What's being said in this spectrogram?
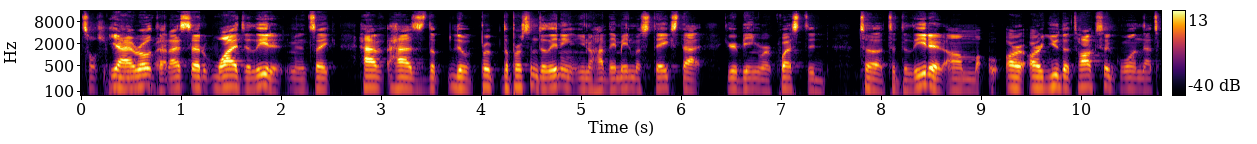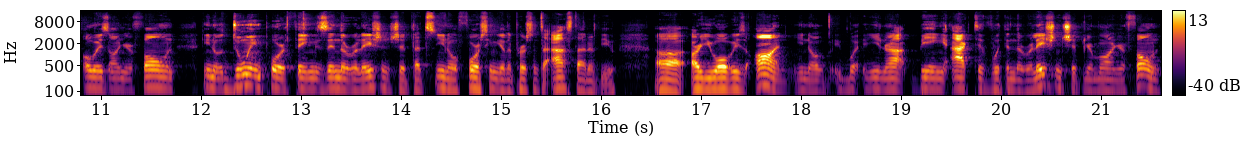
social. Yeah, I wrote right? that. I said, why delete it? I mean, it's like, have has the the the person deleting, you know, have they made mistakes that you're being requested to to delete it? Um, are are you the toxic one that's always on your phone, you know, doing poor things in the relationship that's you know forcing the other person to ask that of you? Uh, are you always on? you know you're not being active within the relationship. You're more on your phone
